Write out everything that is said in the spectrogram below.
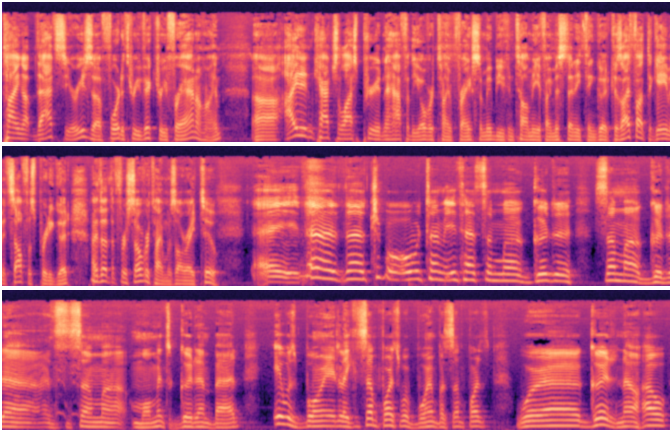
tying up that series. A four to three victory for Anaheim. Uh, I didn't catch the last period and a half of the overtime, Frank. So maybe you can tell me if I missed anything good because I thought the game itself was pretty good. I thought the first overtime was all right too. Hey, the the triple overtime it has some uh, good uh, some uh, good uh, some uh, moments good and bad. It was boring. Like some parts were boring, but some parts were uh, good. Now how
